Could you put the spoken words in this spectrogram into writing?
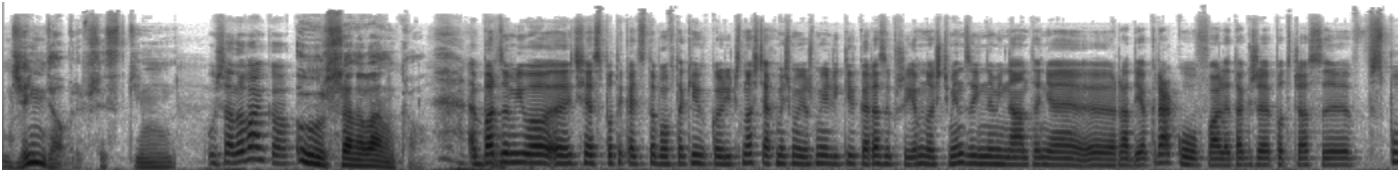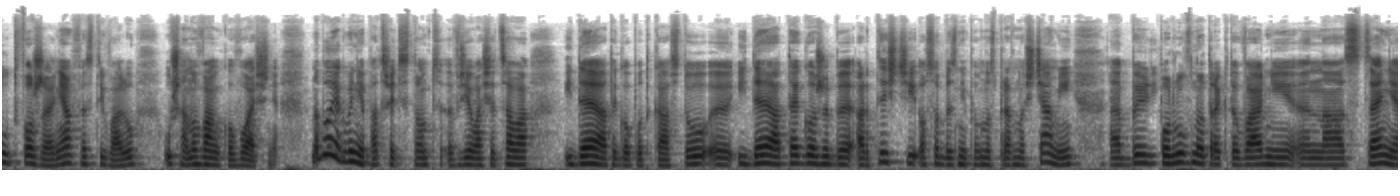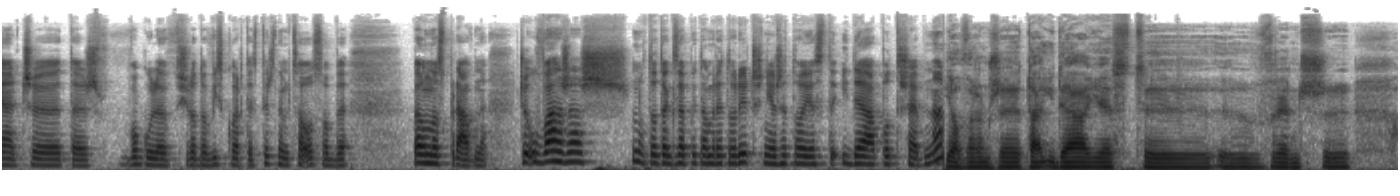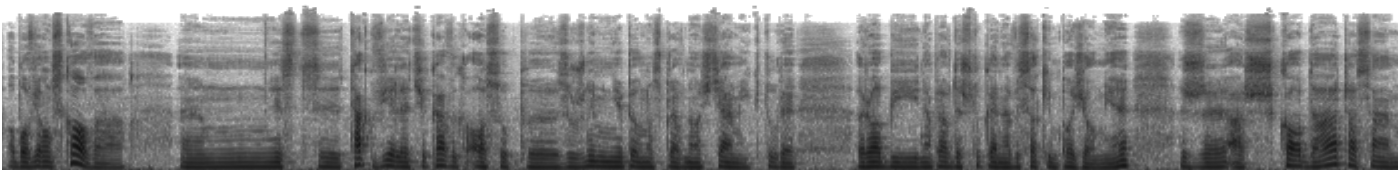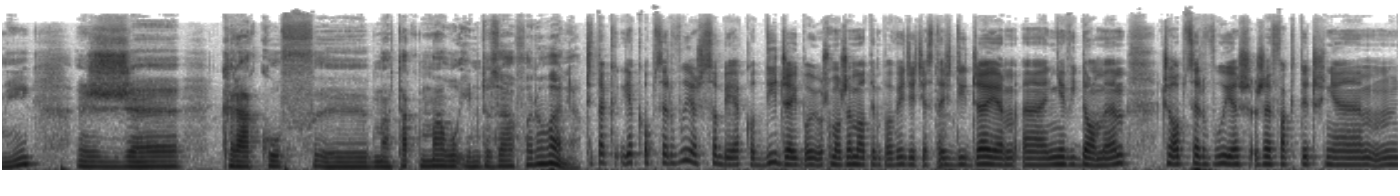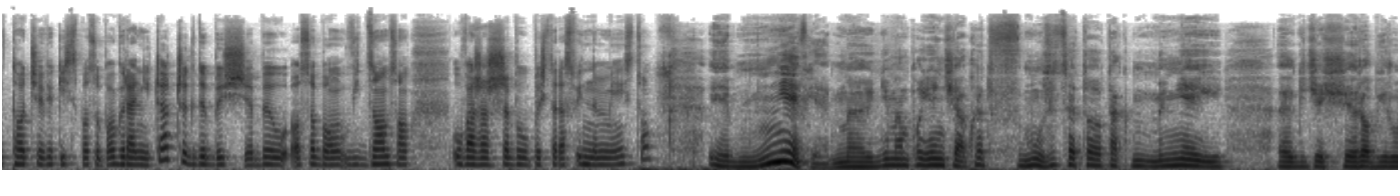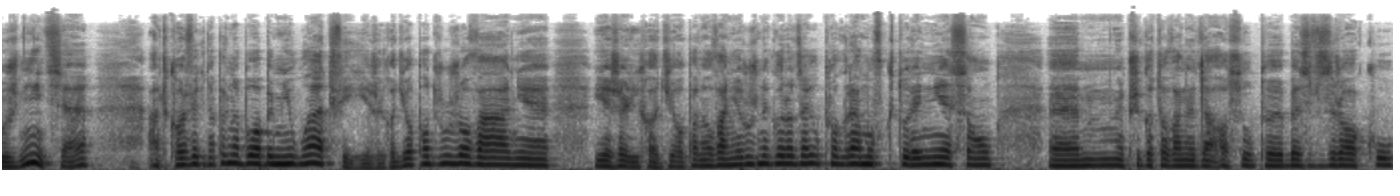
Dzień dobry wszystkim. Uszanowanko. Uszanowanko. Bardzo miło e, Cię spotykać z Tobą w takich okolicznościach. Myśmy już mieli kilka razy przyjemność, między innymi na antenie e, Radia Kraków, ale także podczas e, współtworzenia festiwalu Uszanowanko właśnie. No bo jakby nie patrzeć, stąd wzięła się cała idea tego podcastu, idea tego, żeby artyści, osoby z niepełnosprawnościami byli porówno traktowani na scenie, czy też w ogóle w środowisku artystycznym, co osoby pełnosprawne. Czy uważasz, no to tak zapytam retorycznie, że to jest idea potrzebna? Ja uważam, że ta idea jest y, y, wręcz y, obowiązkowa. Jest tak wiele ciekawych osób z różnymi niepełnosprawnościami, które robi naprawdę sztukę na wysokim poziomie, że aż szkoda czasami, że Kraków y, ma tak mało im do zaoferowania. Czy tak jak obserwujesz sobie jako DJ, bo już możemy o tym powiedzieć, jesteś tak. DJ-em e, niewidomym, czy obserwujesz, że faktycznie mm, to cię w jakiś sposób ogranicza, czy gdybyś był osobą widzącą, uważasz, że byłbyś teraz w innym miejscu? Y, nie wiem, nie mam pojęcia. Akurat w muzyce to tak mniej e, gdzieś robi różnicę aczkolwiek na pewno byłoby mi łatwiej, jeżeli chodzi o podróżowanie, jeżeli chodzi o opanowanie różnego rodzaju programów, które nie są przygotowane dla osób bez wzroku,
